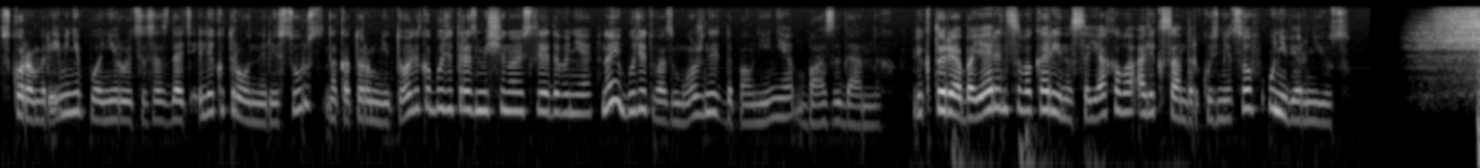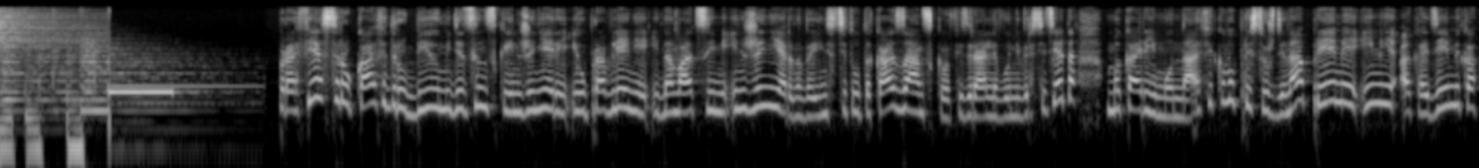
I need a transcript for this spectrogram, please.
В скором времени планируется создать электронный ресурс, на котором не только будет размещено исследование, но и будет возможность дополнения базы данных. Виктория Боярина Яринцева, Карина Саяхова, Александр Кузнецов, Univer News. Профессору кафедры биомедицинской инженерии и управления инновациями Инженерного института Казанского федерального университета Макариму Нафикову присуждена премия имени академика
